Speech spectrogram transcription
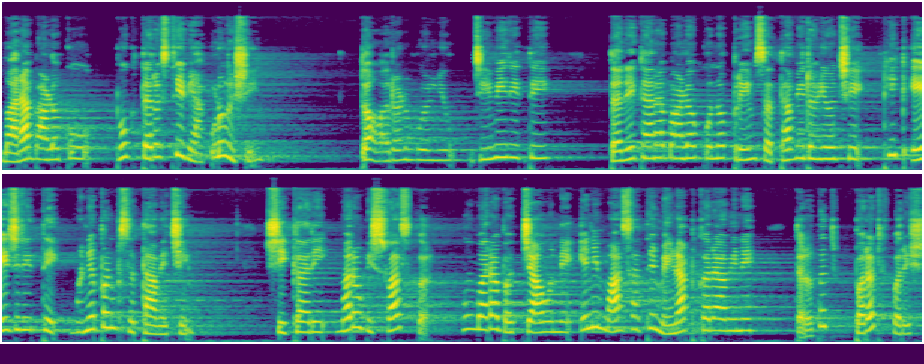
મારા બાળકો ભૂખ તરસથી વ્યાકુળ હશે. તો હરણ બોલ્યું, જેવી રીતે તને તારા બાળકોનો પ્રેમ સતાવી રહ્યો છે, ઠીક એ જ રીતે મને પણ સતાવે છે. શિકારી, મારો વિશ્વાસ કર, હું મારા બચ્ચાઓને એની મા સાથે મેળાપ કરાવીને તરત જ પરત ફરીશ.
